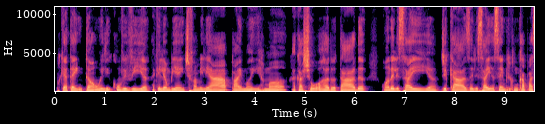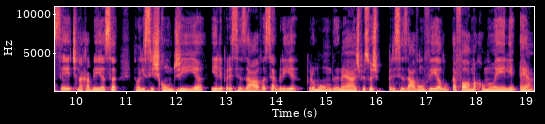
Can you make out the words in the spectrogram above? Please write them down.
porque até então ele convivia naquele ambiente familiar, pai, mãe, irmã, a cachorra adotada. Quando ele saía de casa, ele saía sempre com um capacete na cabeça, então ele se escondia e ele precisava se abrir para o mundo, né? As pessoas precisavam vê-lo da forma como ele é.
